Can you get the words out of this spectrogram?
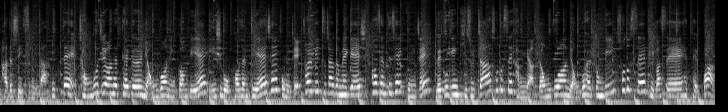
받을 수 있습니다. 이때 정부 지원 혜택은 연구원 인건비의 25%의 세액공제, 설비 투자 금액의 10% 세액공제, 외국인 기술자 소득세 감면, 연구원 연구활동비 소득세 비과세 혜택과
